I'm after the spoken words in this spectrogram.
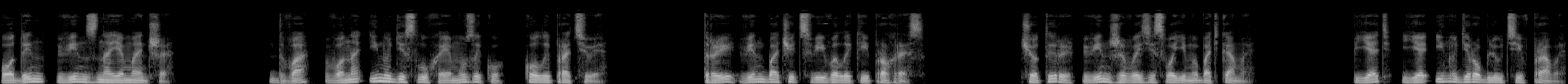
Один. Він знає менше. Два. Вона іноді слухає музику, коли працює. Три. Він бачить свій великий прогрес. Чотири. Він живе зі своїми батьками. П'ять. Я іноді роблю ці вправи.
